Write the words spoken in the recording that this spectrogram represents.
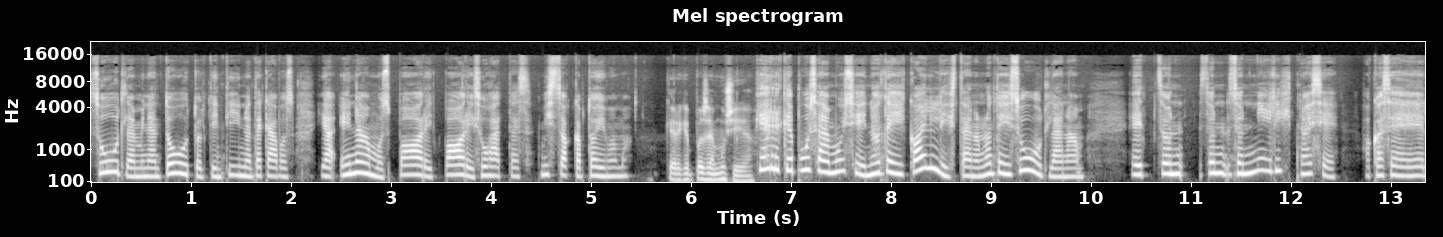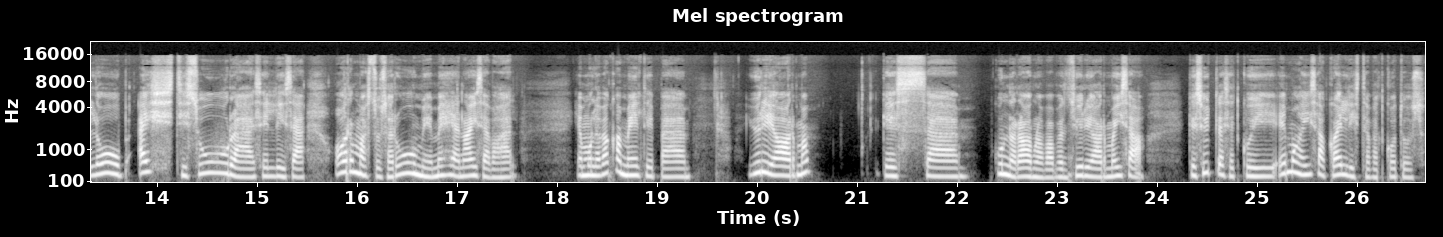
suudlemine on tohutult intiimne tegevus ja enamus paarid paarisuhetes, mis hakkab toimuma? Kerge põsemusi ja kerge põsemusi, nad ei kallista enam, nad ei suudle enam. et see on, see on, see on nii lihtne asi, aga see loob hästi suure sellise armastuse ruumi mehe ja naise vahel. ja mulle väga meeldib äh, Jüri Aarma, kes äh,, Gunnar Aarma, vabandust, Jüri Aarma isa, kes ütles, et kui ema-isa kallistavad kodus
